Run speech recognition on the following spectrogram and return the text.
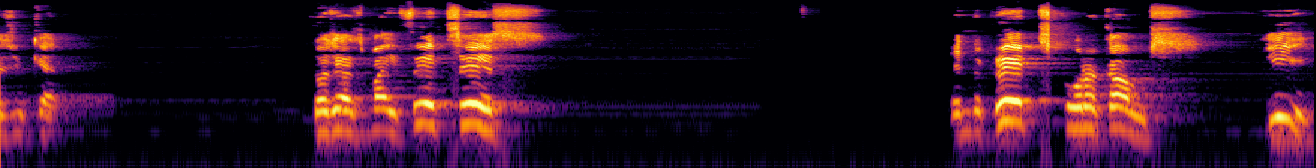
as you can. Because, as my faith says, when the great scorer comes, he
